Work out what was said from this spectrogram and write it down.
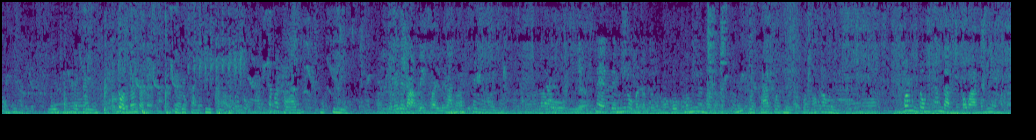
ลมที่หันลมทั้งใจโดนยังจ้ะแม่เกิดจากสารปีปีถ้าพ่อถอนหกปีจะไม่ได้ดามเล็กไว้เลยการมันเส้นเลย เราแม่เป็นมีโรคประจำตัวอยู่บ่บ่บ่มีมันบ่จ้ะตอนนี้ปวดขาปวดเหนือปวดหัวเข่าเลยความตรงข้ามดันเบาหวานบ่มีมันบ่จ้ะ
